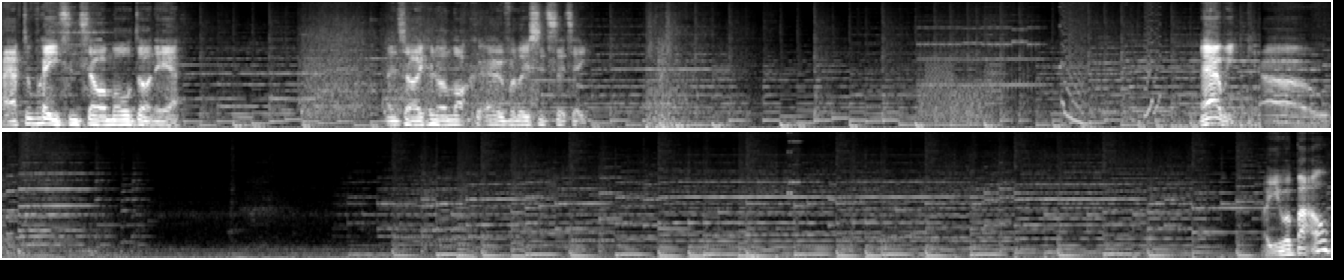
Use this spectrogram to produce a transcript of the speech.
I have to wait until I'm all done here. And so I can unlock Opelucid City. There we battle?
